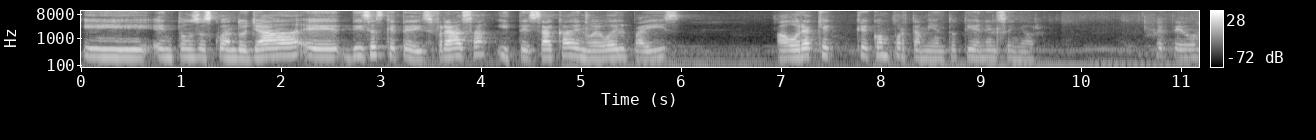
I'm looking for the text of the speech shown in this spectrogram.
Y entonces cuando ya eh, dices que te disfraza y te saca de nuevo del país, Ahora, ¿qué, comportamiento tiene el Señor? Fue peor.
